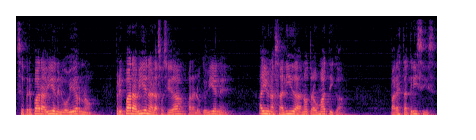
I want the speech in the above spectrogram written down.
¿Se prepara bien el gobierno? ¿Prepara bien a la sociedad para lo que viene? ¿Hay una salida no traumática para esta crisis?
